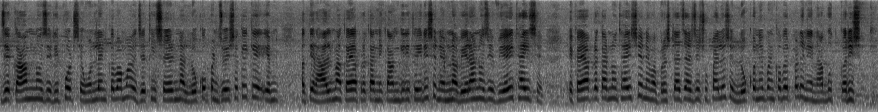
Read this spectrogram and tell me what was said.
જે કામનો જે રિપોર્ટ છે ઓનલાઈન કરવામાં આવે, જેથી શહેરના લોકો પણ જોઈ શકે કે એમ અત્યારે હાલમાં કયા પ્રકારની કામગીરી થઈ રહી છે ને એમના વેરાનો જે વ્યય થાય છે, એ કયા પ્રકારનો થાય છે અને એમાં ભ્રષ્ટાચાર જે છુપાયેલો છે, લોકોને પણ ખબર પડે ને એ નાબૂદ કરી શકીએ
